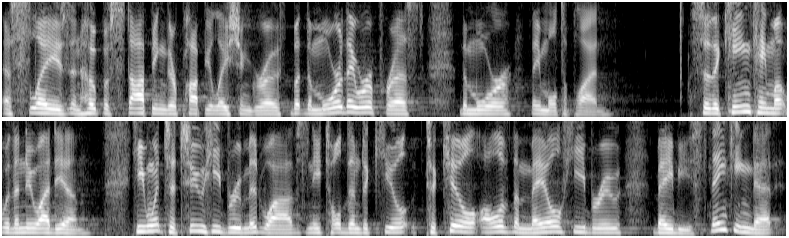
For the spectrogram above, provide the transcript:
as slaves in hope of stopping their population growth. But the more they were oppressed, the more they multiplied. So the king came up with a new idea. He went to two Hebrew midwives and he told them to kill, to kill all of the male Hebrew babies, thinking that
